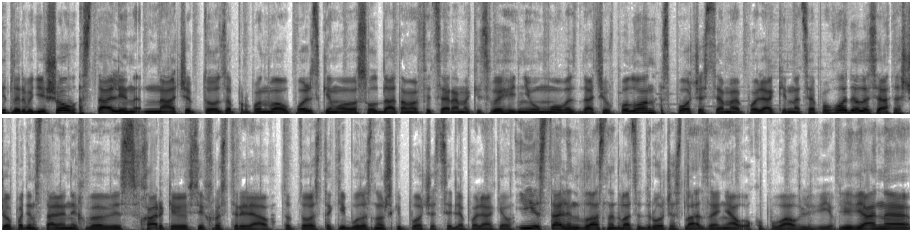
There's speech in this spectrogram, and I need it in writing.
Гітлер відійшов, Сталін, начебто, запропонував польським солдатам, офіцерам якісь вигідні умови здачі в полон з почестями. Поляки на це погодилися. За що потім Сталін їх вивіз в Харків і всіх розстріляв. Тобто, ось такі були знову ж таки почесті для поляків. І Сталін, власне, 22 числа зайняв, окупував Львів. Львів'яни,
